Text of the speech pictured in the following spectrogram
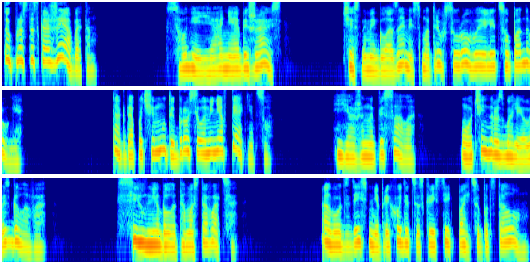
то просто скажи об этом». «Соня, я не обижаюсь». Честными глазами смотрю в суровое лицо подруги. Тогда почему ты бросила меня в пятницу? Я же написала. Очень разболелась голова. Сил не было там оставаться. А вот здесь мне приходится скрестить пальцы под столом.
